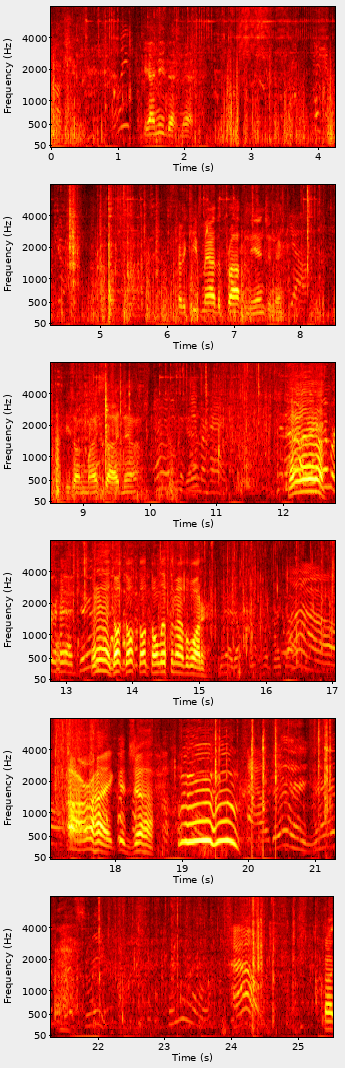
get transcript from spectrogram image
Oh, shoot. Yeah, I need that net. Try to keep him out of the prop and the engine there. Yeah. He's on my side now. No, no. Hammerhead, dude. No, no, no. Don't, don't, don't, don't lift them out of the water. Yeah, don't, don't break out. Wow. All right. Good job. Woohoo. Ouch. Dang, man. That's sweet. Ouch. Try,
